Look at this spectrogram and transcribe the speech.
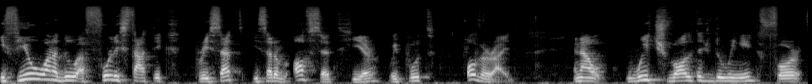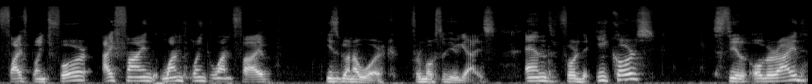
if you want to do a fully static preset, instead of offset here, we put override. And now, which voltage do we need for 5.4? I find 1.15 is gonna work for most of you guys. And for the E-cores, still override,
